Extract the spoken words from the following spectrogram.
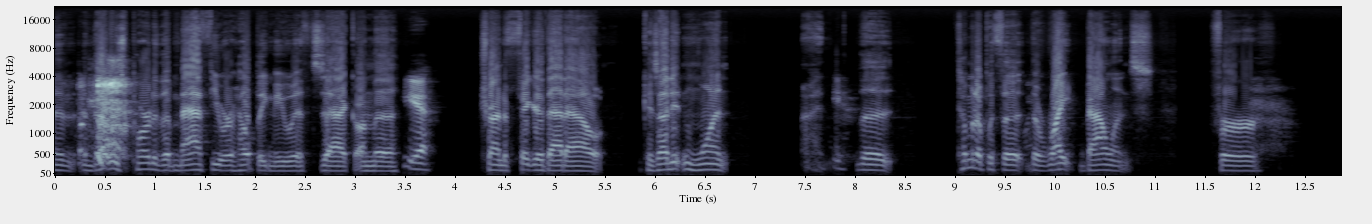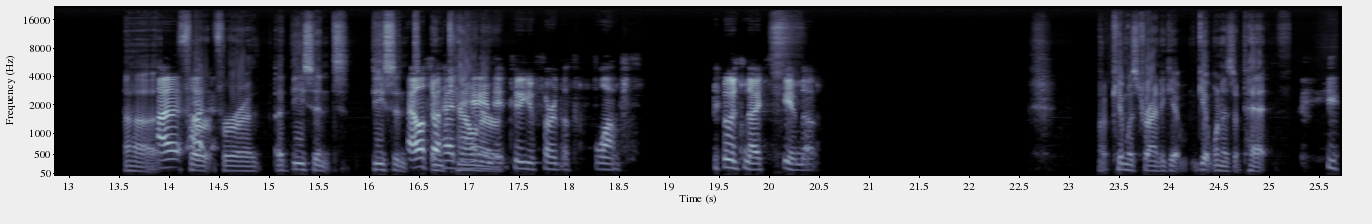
and, and that was part of the math you were helping me with, Zach, on the Yeah, trying to figure that out because I didn't want Yeah. the coming up with the the right balance for uh I- for for a, a decent decent I also encounter. had to hand it to you for the flumps. It was nice seeing those. Uh, Kim was trying to get get one as a pet. Yeah.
